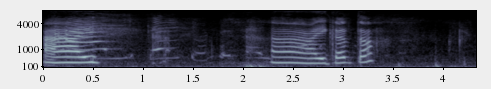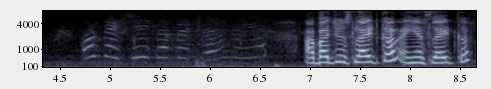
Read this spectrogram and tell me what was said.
હાય હાય કરતો? આ બાજુ સ્લાઇડ કર અહીંયા સ્લાઇડ કર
